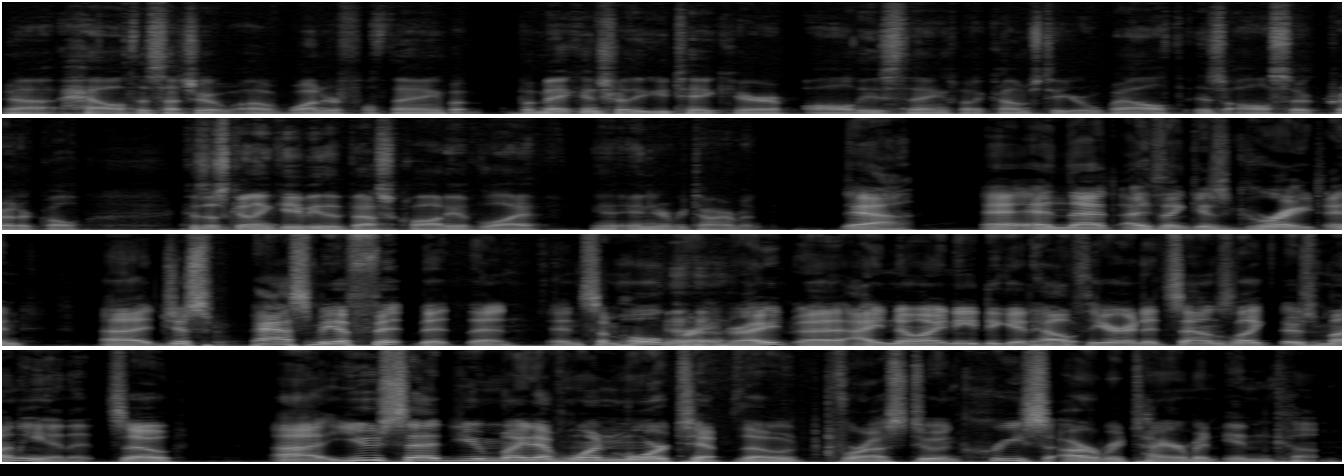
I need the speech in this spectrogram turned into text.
uh, health is such a, a, wonderful thing, but but making sure that you take care of all these things when it comes to your wealth is also critical because it's going to give you the best quality of life in, in your retirement. Yeah, and, and, that I think is great. And uh, just pass me a Fitbit then and some whole grain, right? Uh, I know I need to get healthier, and it sounds like there's money in it. So. Uh, you said you might have one more tip, though, for us to increase our retirement income.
